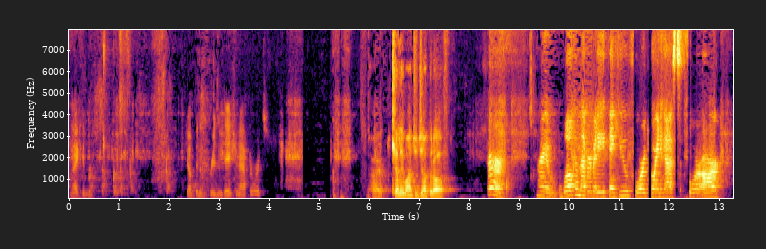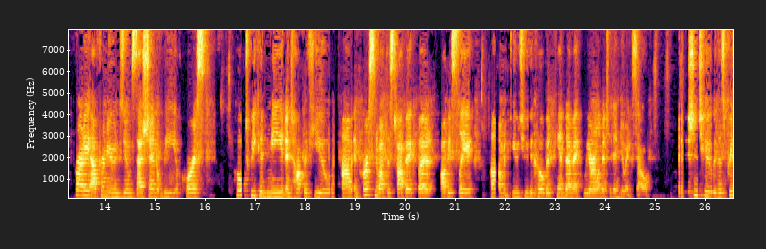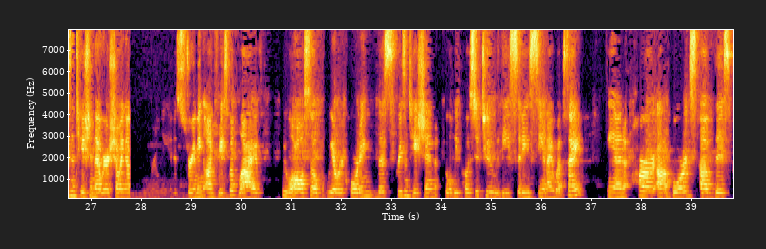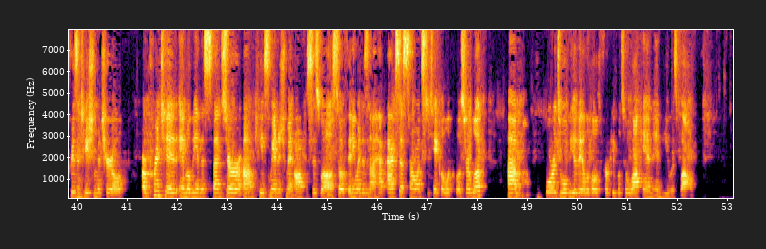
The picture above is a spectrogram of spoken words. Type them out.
and I can jump into the presentation afterwards. All right, Kelly, why don't you jump it off? Sure. All right, welcome everybody. Thank you for joining us for our Friday afternoon Zoom session. We, of course, hoped we could meet and talk with you um, in person about this topic, but obviously, um, due to the COVID pandemic, we are limited in doing so. In addition to this presentation that we're showing up, it is streaming on Facebook Live. We will also, we are recording this presentation. It will be posted to the city's CNI website and our uh, boards of this presentation material are printed and will be in the Spencer um, case management office as well. So if anyone does not have access or wants to take a look closer look, um, boards will be available for people to walk in and view as well.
